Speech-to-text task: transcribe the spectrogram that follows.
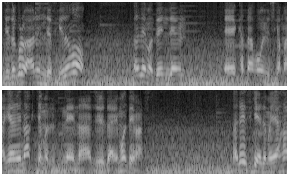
ていうところはあるんですけども、まあ、でも全然、えー、片方にしか曲げられなくてもですね70代も出ます。まあ、ですけれどもやは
